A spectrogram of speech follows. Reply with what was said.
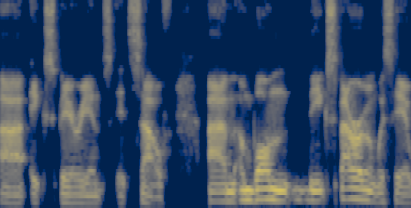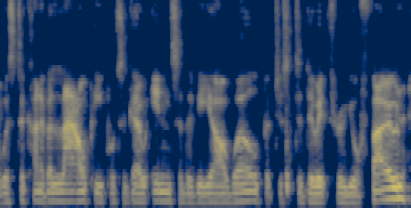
uh, experience itself. Um, and one, the experiment was here was to kind of allow people to go into the VR world, but just to do it through your phone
